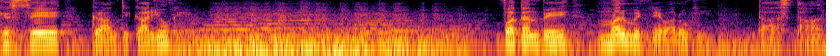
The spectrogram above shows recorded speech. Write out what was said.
किस्से क्रांतिकारियों के। वतन पे मर मिटने वालों की। दास्तान।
